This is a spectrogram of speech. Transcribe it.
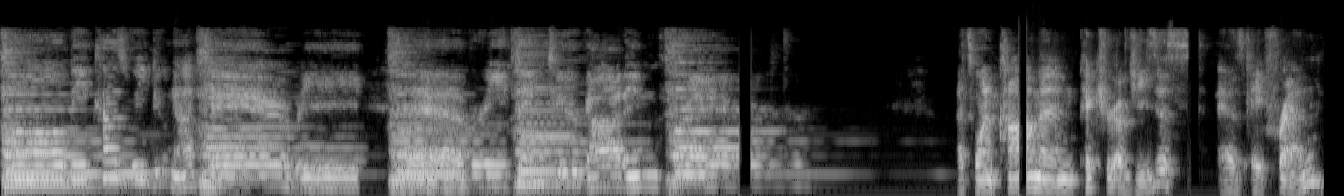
All because we do not carry everything to God in prayer. That's one common picture of Jesus as a friend,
